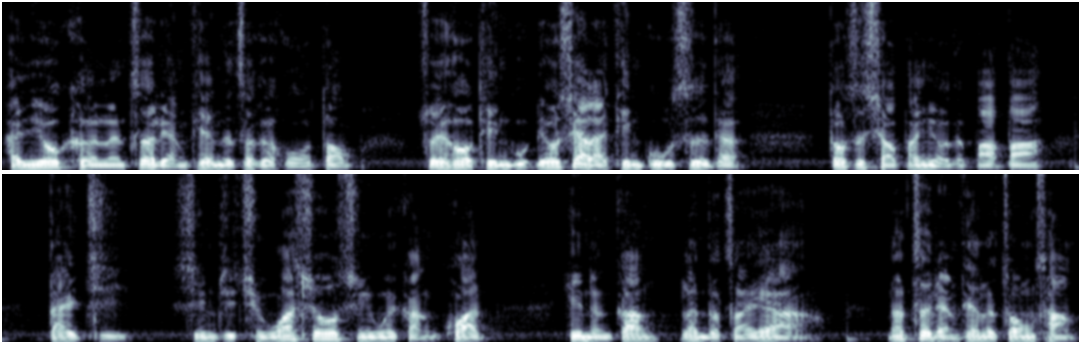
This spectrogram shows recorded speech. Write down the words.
很有可能这两天的这个活动，最后听故留下来听故事的，都是小朋友的爸爸。代志是不是像我所想的同款？一两刚咱都知影。那这两天的中场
